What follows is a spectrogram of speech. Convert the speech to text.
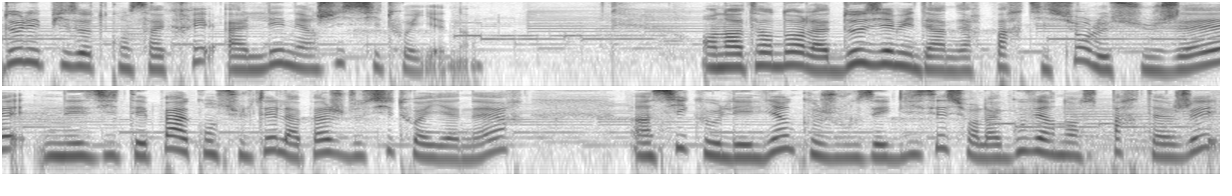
de l'épisode consacré à l'énergie citoyenne. En attendant la deuxième et dernière partie sur le sujet, n'hésitez pas à consulter la page de Citoyennaire ainsi que les liens que je vous ai glissés sur la gouvernance partagée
